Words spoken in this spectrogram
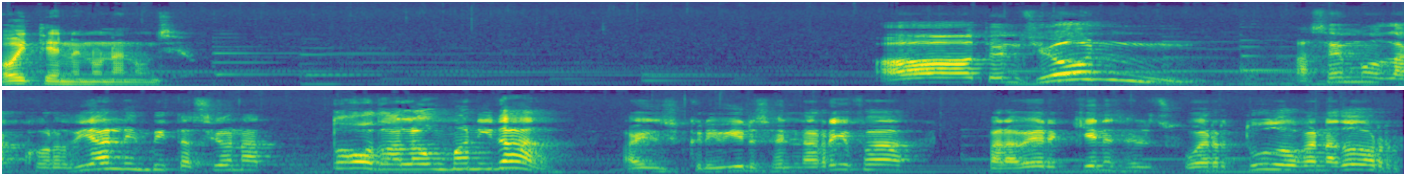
hoy tienen un anuncio. ¡Atención! Hacemos la cordial invitación a toda la humanidad a inscribirse en la rifa para ver quién es el suertudo ganador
